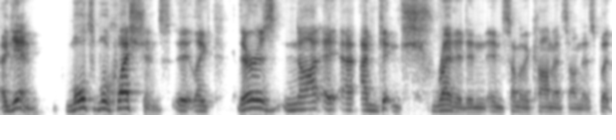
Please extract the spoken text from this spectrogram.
again, multiple questions. It, like there is not. i am getting shredded in in some of the comments on this, but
